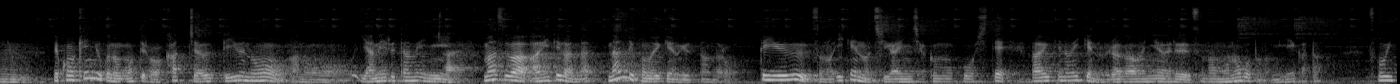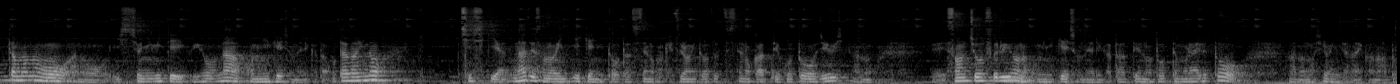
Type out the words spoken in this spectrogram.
うん、でこの権力の持ってる方が勝っちゃうっていうのをあのやめるために、はい、まずは相手がななんでこの意見を言ったんだろうっていうその意見の違いに着目をして相手の意見の裏側にあるその物事の見え方そういったものをあの一緒に見ていくようなコミュニケーションのやり方お互いの知識やなぜその意見に到達したのか結論に到達したのかっていうことを重あの尊重するようなコミュニケーションのやり方っていうのをとってもらえるとあの面白いんじゃないかなと。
